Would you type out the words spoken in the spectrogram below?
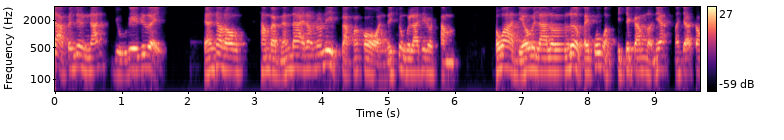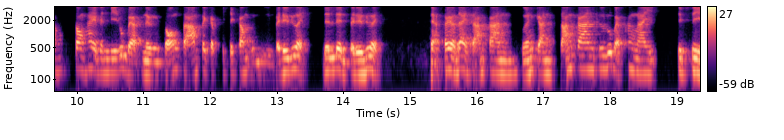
ลากไปเรื่องนั้น อยู่เรื่อยๆดังนั้นถ้าเรา ทำแบบนั้นได้แล้วเรารีบกลับมาก่อนในช่วงเวลาที่เราทเพราะว่าเดี๋ยวเวลาเราเลิกไปปุ๊บกิจกรรมเหล่านี้มันจะต้องต้องให้เป็นมีรูปแบบหนึ่งสองสามไปกับกิจกรรมอื่นๆไปเรื่อยๆเล่นๆไปเรื่อยๆเนี่ยก็จะได้สามการเหมือนกันสามการคือรูปแบบข้างในสิบสี่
